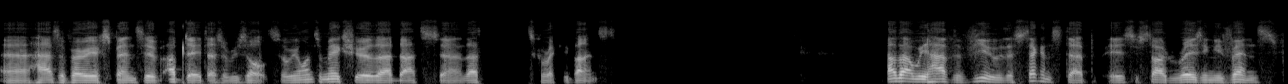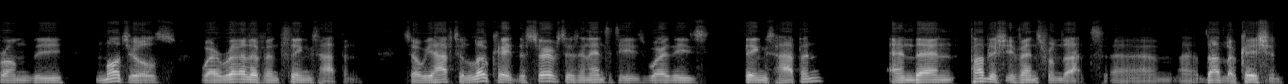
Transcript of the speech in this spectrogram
uh, has a very expensive update as a result. So we want to make sure that that's, uh, that's correctly balanced. Now that we have the view, the second step is to start raising events from the modules where relevant things happen. So we have to locate the services and entities where these things happen and then publish events from that, um, uh, that location.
